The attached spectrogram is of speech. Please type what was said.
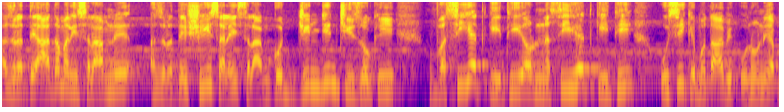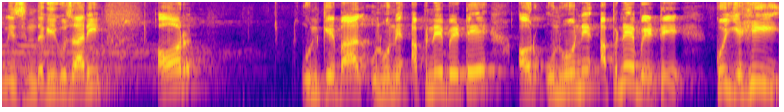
हज़रत आदम आसमाम ने हज़रत शीस आसमाम को जिन जिन चीज़ों की वसीयत की थी और नसीहत की थी, उसी के मुताबिक उन्होंने अपनी ज़िंदगी गुजारी और उनके बाद उन्होंने अपने बेटे और उन्होंने अपने बेटे को यही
